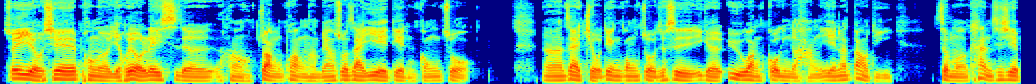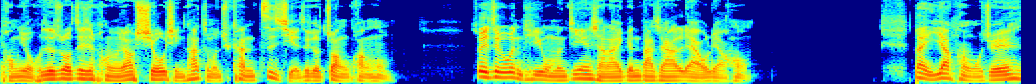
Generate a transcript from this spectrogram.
所以有些朋友也会有类似的哈状况啊，比方说在夜店工作，那在酒店工作，就是一个欲望勾引的行业。那到底怎么看这些朋友，或者说这些朋友要修行，他怎么去看自己的这个状况哦？所以这个问题，我们今天想来跟大家聊聊哈。那一样哈，我觉得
